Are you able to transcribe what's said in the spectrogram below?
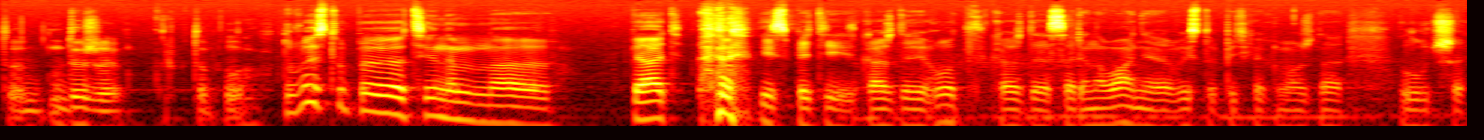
То дуже круто було. Выступы оценим на 5 из 5. Каждый год, каждое соревнование выступить как можно лучше.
